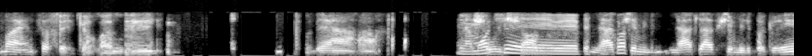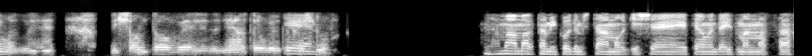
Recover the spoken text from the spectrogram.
מה, אין ספק, אבל אתה יודע, למרות שבשיחות... לאט לאט כשמתבגרים, אז לישון טוב זה נהיה יותר ויותר כן. חשוב. למה אמרת מקודם שאתה מרגיש יותר מדי זמן מסך?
